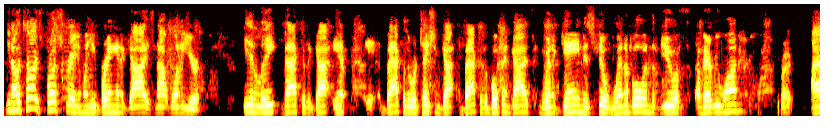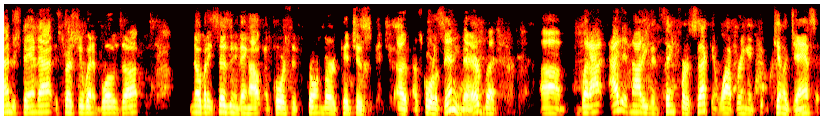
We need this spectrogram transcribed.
you know, it's always frustrating when you bring in a guy who's not one of your elite back of the guy, back of the rotation guy, back of the bullpen guys when a game is still winnable in the view of, of everyone. Right. I understand that, especially when it blows up. Nobody says anything, of course, if Thornburg pitches a, a scoreless inning there, but Um, but I, I did not even think for a second why bringing Kenley Jansen.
